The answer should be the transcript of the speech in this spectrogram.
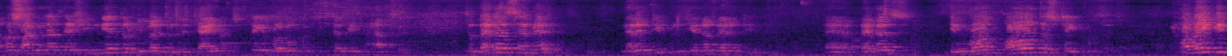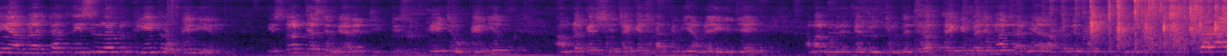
আবার বাংলাদেশ ইন্ডিয়া তো রিভার ধরছে চায়না থেকে ব্রহ্মপুত্র ইত্যাদি আছে। So let us have a narrative, regional narrative, uh, let us involve all the stakeholders. সবাইকে নিয়ে আমরা একটা this will have to create opinion it's not just a narrative this will create opinion আমরাকে সেটাকে সাথে নিয়ে আমরা এগিয়ে যাই। আমার মনে হয় চলতে জবাব থ্যাংক ইউ ভেরি মাচ আমি আপনাদের Sir, I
